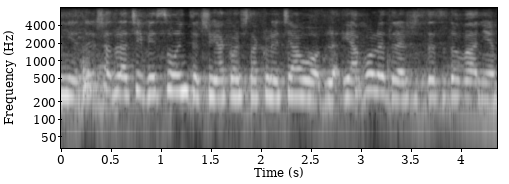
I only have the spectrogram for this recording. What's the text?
Dla mnie deszcz, a dla ciebie słońce, czy jakoś tak leciało. Ja wolę deszcz zdecydowanie.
